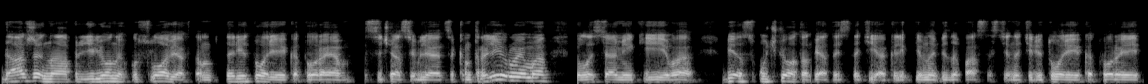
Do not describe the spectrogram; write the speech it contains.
даже на определенных условиях там, территории, которая сейчас является контролируема властями Киева, без учета пятой статьи о коллективной безопасности на территории, которые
